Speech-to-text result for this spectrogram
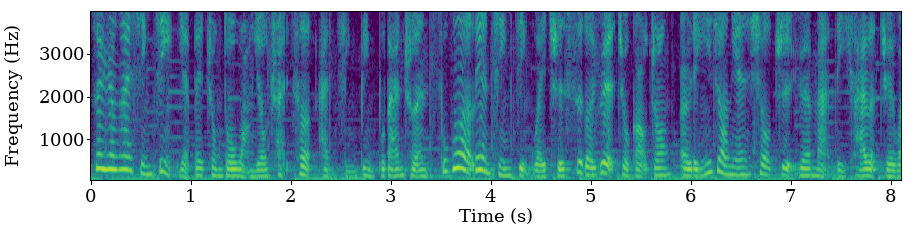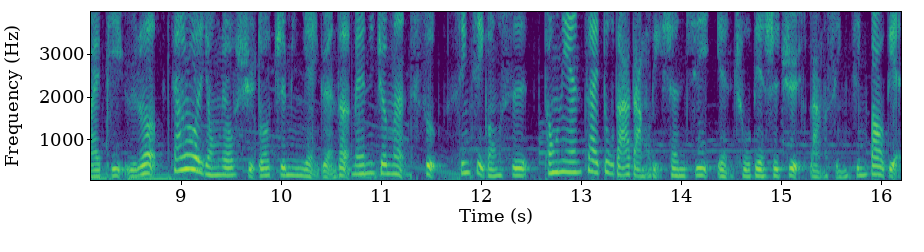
所以认爱行径也被众多网友揣测案情并不单纯。不过恋情仅维持四个月就告终。二零一九年，秀智约满离开了 JYP。娱乐加入了拥有许多知名演员的 Management Soup 经纪公司，同年再度搭档李生基演出电视剧《狼行惊爆点》，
